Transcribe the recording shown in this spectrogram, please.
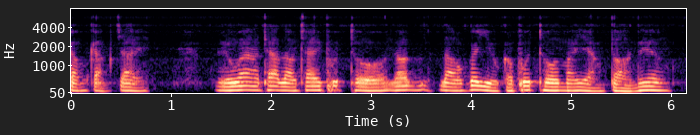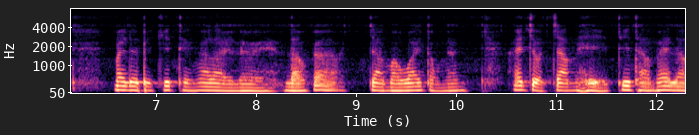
กำกับใจ หรือว่าถ้าเราใช้พุทโธแล้วเราก็อยู่กับพุทโธมาอย่างต่อเนื่อง ไม่ได้ไปคิดถึงอะไรเลย เราก็จำมาไว้ตรงนั้น ให้จดจำเหตุที่ทำให้เรา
